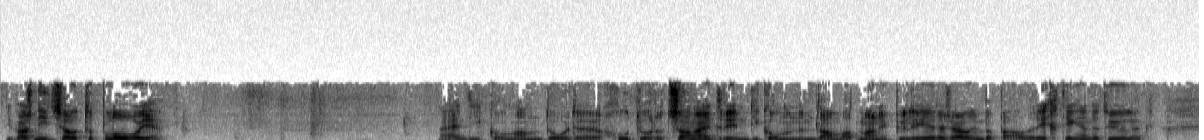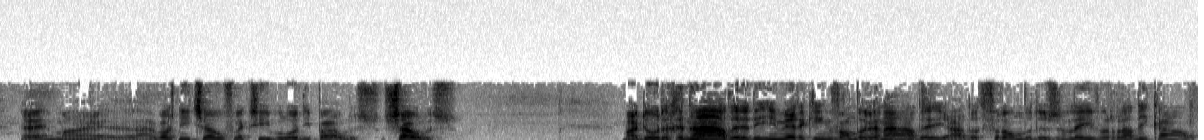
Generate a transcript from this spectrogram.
Die was niet zo te plooien die kon dan door de, goed, door het Sanhedrin, die konden hem dan wat manipuleren zo, in bepaalde richtingen natuurlijk. maar eh, hij was niet zo flexibel hoor, die Paulus, Saulus. Maar door de genade, de inwerking van de genade, ja, dat veranderde zijn leven radicaal.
